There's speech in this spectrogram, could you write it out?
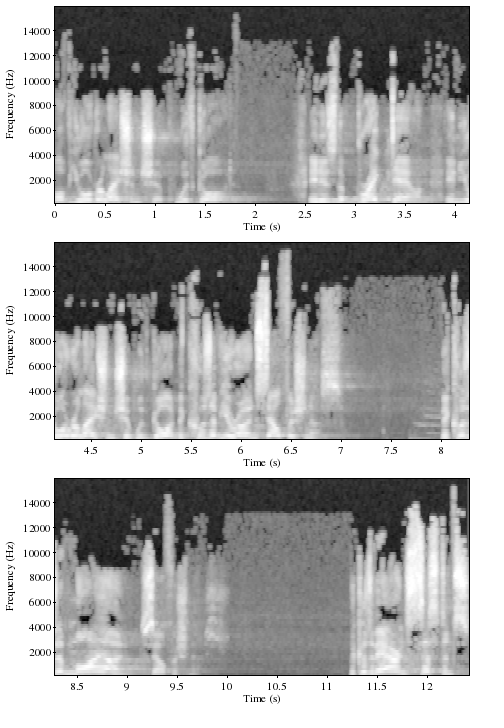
of your relationship with God. It is the breakdown in your relationship with God because of your own selfishness, because of my own selfishness, because of our insistence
